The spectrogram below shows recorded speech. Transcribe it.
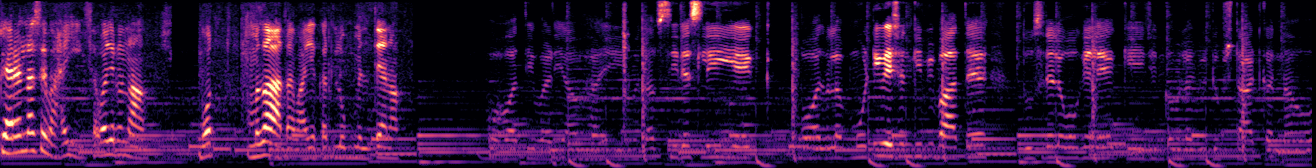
केरला से भाई समझ रहे ना? बहुत मज़ा आता है भाई अगर लोग मिलते हैं ना। बहुत ही बढ़िया भाई मतलब सीरियसली ये एक बहुत मतलब मोटिवेशन की भी बात है दूसरे लोगों के लिए कि जिनको मतलब यूट्यूब स्टार्ट करना हो।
